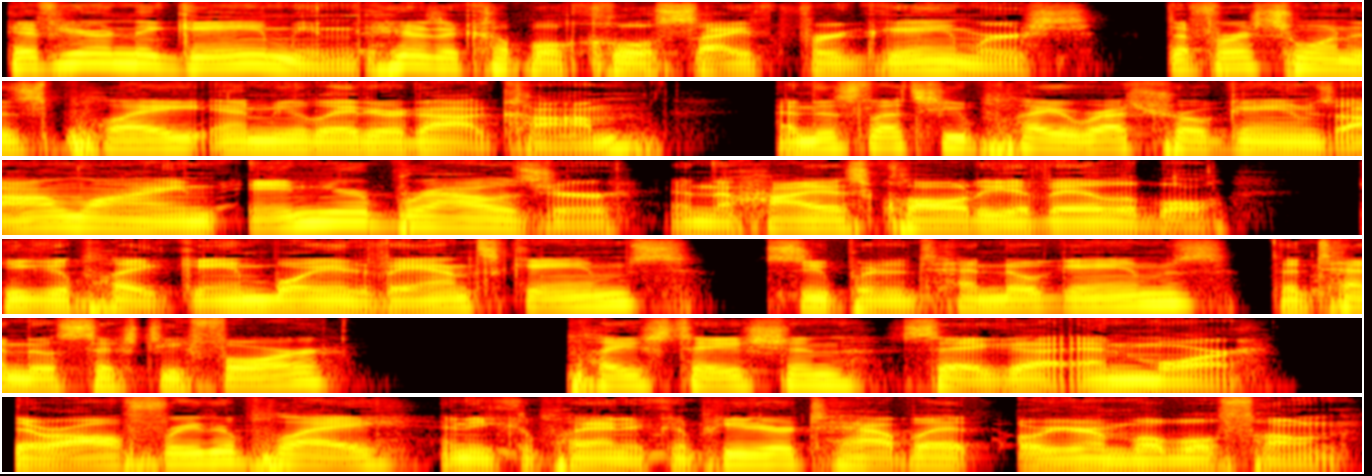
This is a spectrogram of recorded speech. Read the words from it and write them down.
If you're into gaming, here's a couple cool sites for gamers. The first one is playemulator.com, and this lets you play retro games online in your browser in the highest quality available. You can play Game Boy Advance games, Super Nintendo games, Nintendo 64, PlayStation, Sega, and more. They're all free to play, and you can play on your computer, tablet, or your mobile phone.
